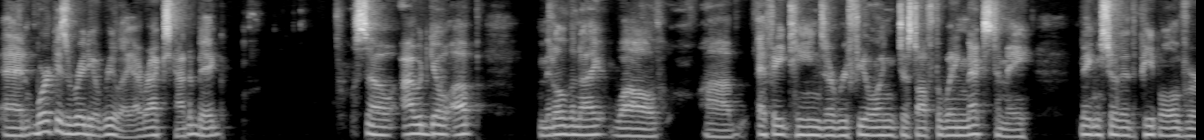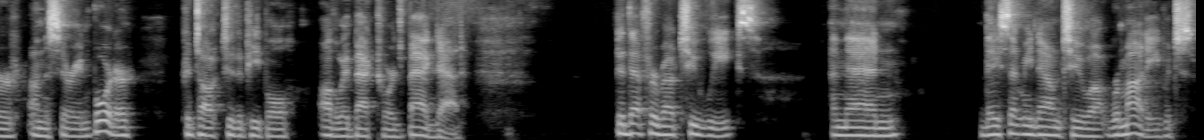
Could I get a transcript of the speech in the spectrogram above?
and work as a radio relay. Iraq's kind of big, so I would go up middle of the night while uh, F-18s are refueling just off the wing next to me, making sure that the people over on the Syrian border could talk to the people all the way back towards Baghdad. Did that for about two weeks. And then they sent me down to uh, Ramadi, which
